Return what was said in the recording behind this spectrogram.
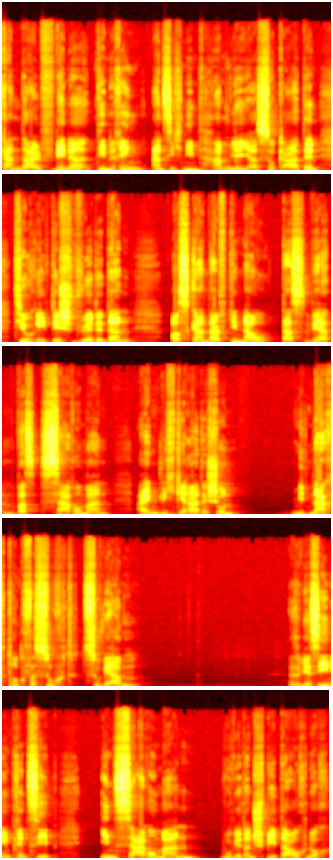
Gandalf, wenn er den Ring an sich nimmt, haben wir ja sogar, denn theoretisch würde dann aus Gandalf genau das werden, was Saruman eigentlich gerade schon mit Nachdruck versucht zu werden. Also wir sehen im Prinzip in Saruman, wo wir dann später auch noch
